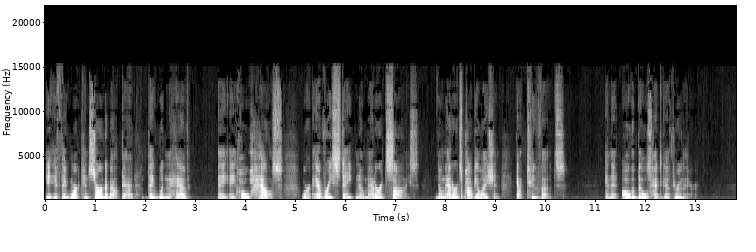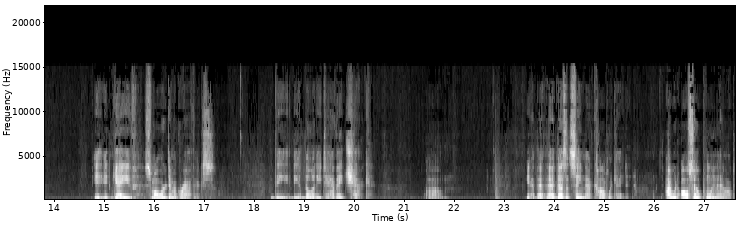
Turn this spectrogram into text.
If they weren't concerned about that, they wouldn't have a, a whole House where every state, no matter its size, no matter its population, got two votes, and that all the bills had to go through there it, it gave smaller demographics the the ability to have a check. Um, yeah, that, that doesn't seem that complicated. I would also point out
